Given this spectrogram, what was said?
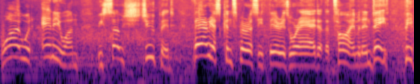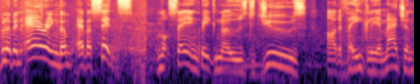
why would anyone be so stupid? Various conspiracy theories were aired at the time, and indeed, people have been airing them ever since. I'm not saying big-nosed Jews. I'd vaguely imagine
